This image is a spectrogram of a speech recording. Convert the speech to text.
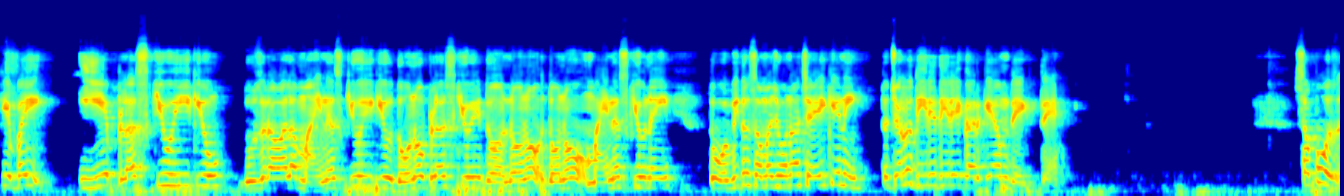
कि भाई ये प्लस क्यू ही क्यों? दूसरा वाला माइनस क्यू ही क्यों? दोनों प्लस क्यू ही दोनों दोनों माइनस क्यू नहीं? तो वो भी तो समझ होना चाहिए कि नहीं? तो चलो धीरे धीरे करके हम देखते हैं। Suppose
